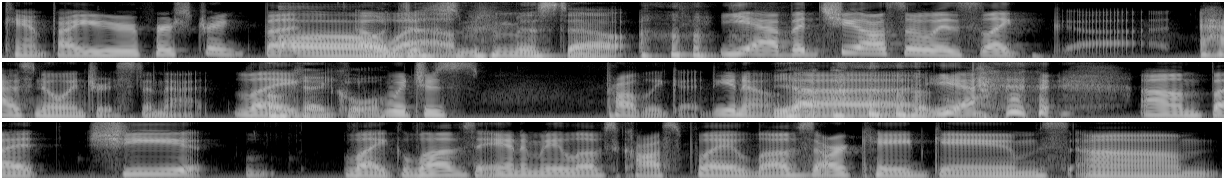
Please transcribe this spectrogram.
can't buy you your first drink, but oh, Oh, well. just missed out. Yeah, but she also is like uh, has no interest in that. Like, Okay, cool. Which is probably good, you know. Yeah. uh, yeah. um, but she like loves anime, loves cosplay, loves arcade games. Um,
